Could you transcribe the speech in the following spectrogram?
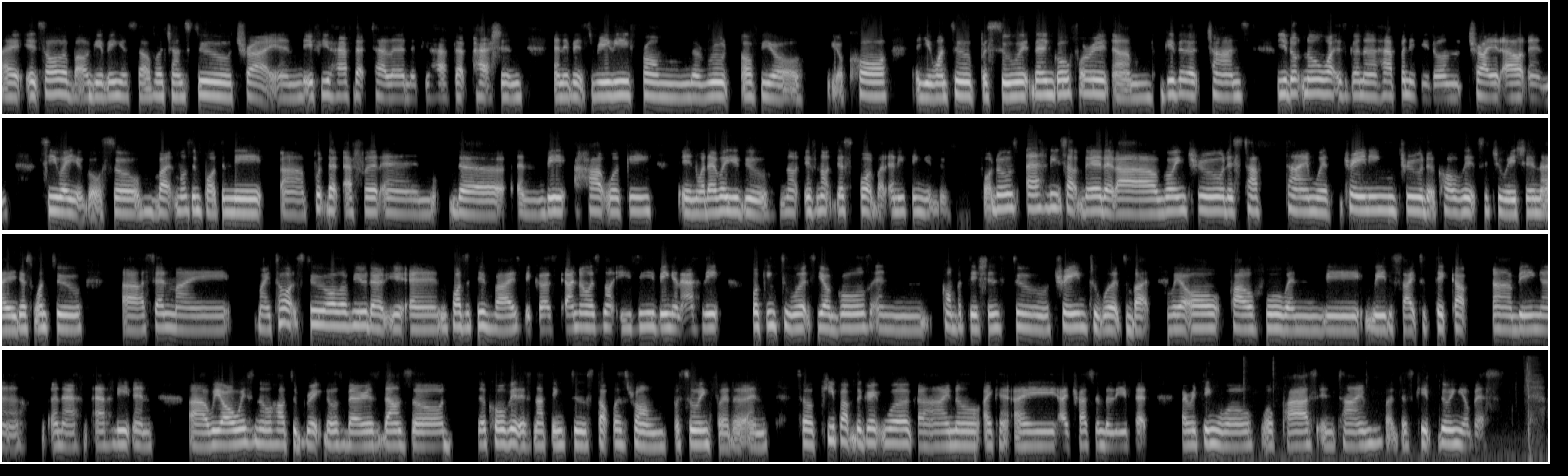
it's all about giving yourself a chance to try. And if you have that talent, if you have that passion, and if it's really from the root of your your core and you want to pursue it, then go for it. Um, give it a chance. You don't know what is gonna happen if you don't try it out and see where you go. So, but most importantly, uh, put that effort and the and be hardworking in whatever you do. Not if not just sport, but anything you do. For those athletes out there that are going through this tough time with training through the COVID situation, I just want to uh, send my my thoughts to all of you that you, and positive vibes because I know it's not easy being an athlete working towards your goals and competitions to train towards but we are all powerful when we we decide to take up uh, being a an athlete and uh, we always know how to break those barriers down. So the covid is nothing to stop us from pursuing further. And so keep up the great work. Uh, i know i can i i trust and believe that everything will will pass in time but just keep doing your best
